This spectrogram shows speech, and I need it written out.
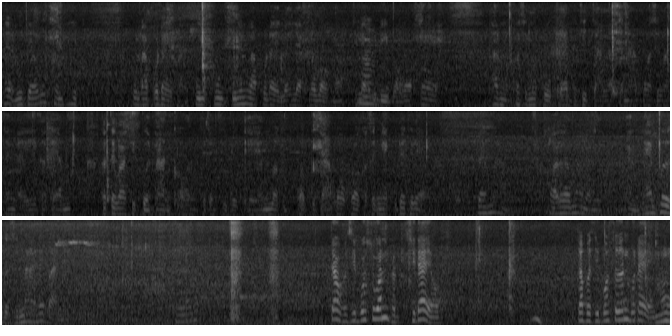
เนี่ยมึงจะว่าคนผิดกูรับก็ได้ป่ะกูกูกูยังรับก็ได้เลยแหละเราบอกเนาะที่แรกกูดีบอกว่าพ่อท่านเขาสิมาปลูกแกนปฏิจจารัตนาพ่อสิว่าจังไดก็แถมก็แต่ว่าสิเปิดร้านก่อนจะจังสิปลูกแกนว่าพ่อปรึกษาพ่อพ่อก็สิแงกกูได้ทีแรกแรงมากพอแรงมากแบบนี้อันแฮมเพื่อกับสิมาได้บ่ายนี้เจ้าก็สิบ่สวนก็สิได้เอา เจ้าก็สิบ่เซินบ่ได้หมู่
